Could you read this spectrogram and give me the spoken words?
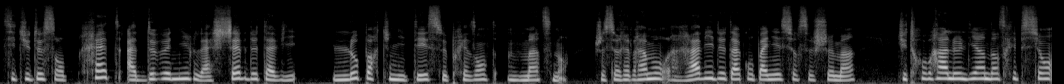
Si tu te sens prête à devenir la chef de ta vie, l'opportunité se présente maintenant. Je serais vraiment ravie de t'accompagner sur ce chemin. Tu trouveras le lien d'inscription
